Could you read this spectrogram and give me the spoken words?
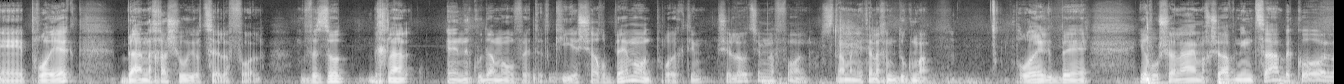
בפרויקט, בהנחה שהוא יוצא לפועל. וזאת בכלל אה, נקודה מעוותת, כי יש הרבה מאוד פרויקטים שלא יוצאים לפועל. סתם, אני אתן לכם דוגמה. פרויקט בירושלים עכשיו נמצא בכל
